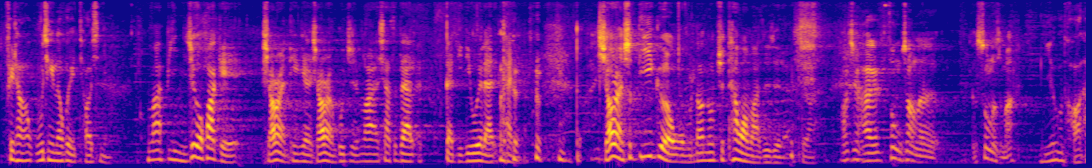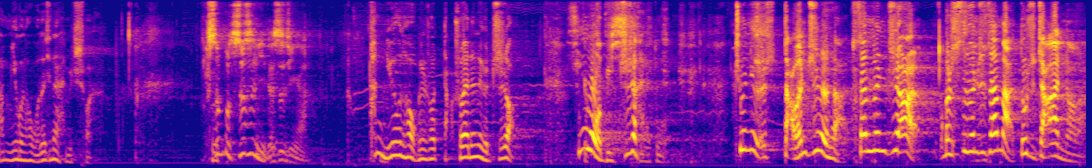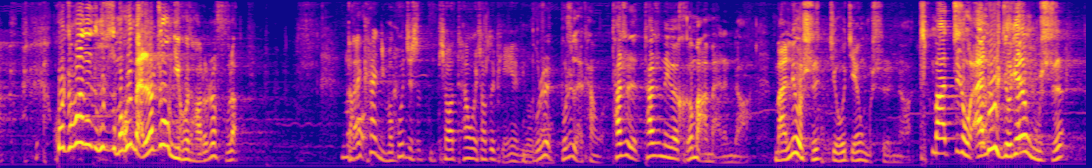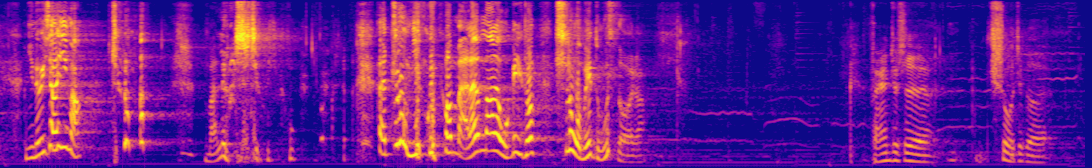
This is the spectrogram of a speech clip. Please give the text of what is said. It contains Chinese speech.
非常无情的会调戏你们。妈逼！你这个话给小阮听见，小阮估计妈下次带带敌敌威来看你。小阮是第一个我们当中去探望马队队的，对吧？而且还奉上了送了什么？猕猴桃，他猕猴桃我到现在还没吃完。吃不吃是你的事情啊。他猕猴桃，我跟你说，打出来的那个汁啊，沫比汁还多。就那个打完汁了是吧？三分之二不是四分之三吧，都是渣，你知道吗？我他妈的，我怎么会买得到这种猕猴桃的？真服了。然后来看你们估计是挑摊位上最便宜的猕猴桃不是不是来看我，他是他是那个盒马买的，你知道吗？满六十九减五十，你知道吗？他妈这种哎六十九减五十，你能相信吗？这 满六十九，哎这种猕猴桃买来妈的，我跟你说吃了我没毒死我这。反正就是受这个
